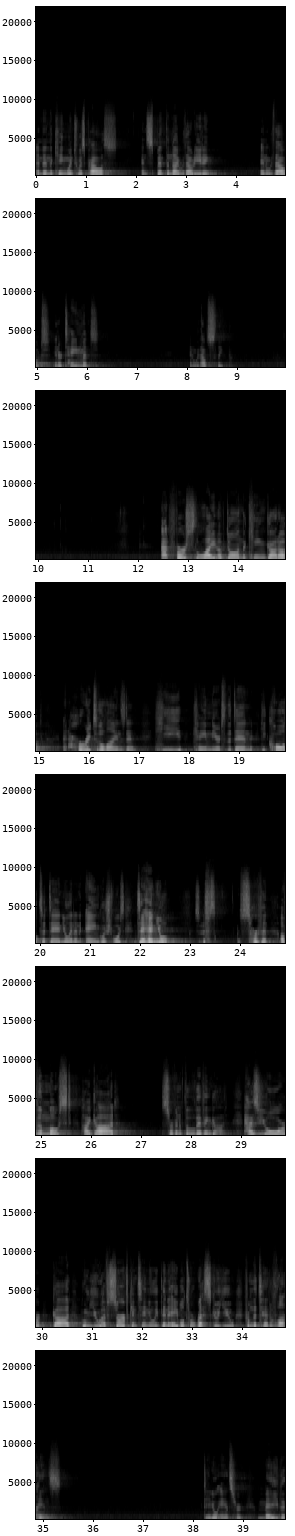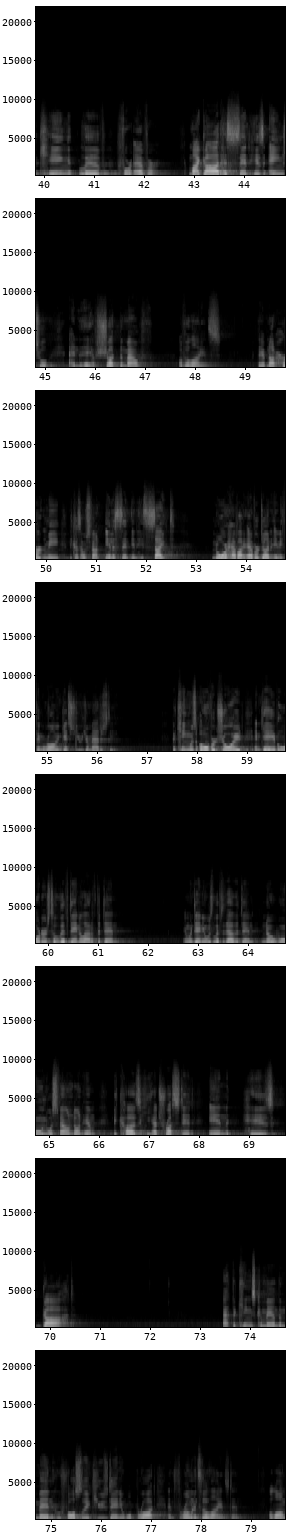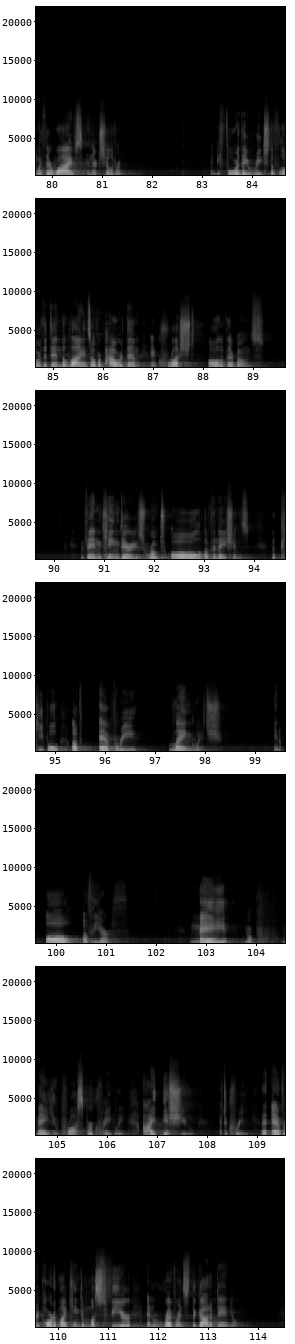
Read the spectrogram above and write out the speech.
And then the king went to his palace and spent the night without eating and without entertainment and without sleep. At first light of dawn, the king got up and hurried to the lion's den. He came near to the den. He called to Daniel in an anguished voice Daniel, servant of the Most High God, servant of the living God, has your God, whom you have served continually, been able to rescue you from the den of lions? Daniel answered, May the king live forever. My God has sent his angel, and they have shut the mouth of the lions. They have not hurt me because I was found innocent in his sight, nor have I ever done anything wrong against you, your majesty. The king was overjoyed and gave orders to lift Daniel out of the den. And when Daniel was lifted out of the den, no wound was found on him because he had trusted in his God. At the king's command, the men who falsely accused Daniel were brought and thrown into the lion's den, along with their wives and their children. And before they reached the floor of the den, the lions overpowered them and crushed all of their bones. Then King Darius wrote to all of the nations, the people of every language in all of the earth May, your, may you prosper greatly. I issue a decree that every part of my kingdom must fear and reverence the God of Daniel.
